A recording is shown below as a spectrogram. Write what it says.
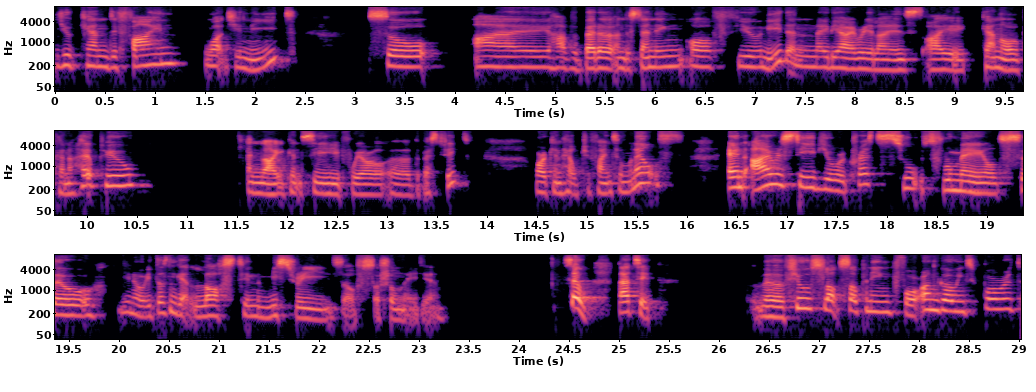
You can define what you need. So I have a better understanding of your need, and maybe I realize I can or cannot help you, and I can see if we are uh, the best fit or I can help you find someone else. And I receive your requests through, through mail. So, you know, it doesn't get lost in the mysteries of social media. So that's it. A few slots opening for ongoing support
